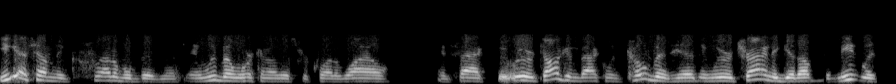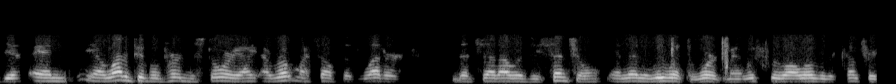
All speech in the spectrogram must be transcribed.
you guys have an incredible business, and we've been working on this for quite a while. In fact, we were talking back when COVID hit, and we were trying to get up to meet with you. And you know, a lot of people have heard the story. I, I wrote myself this letter that said I was essential, and then we went to work. Man, we flew all over the country.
